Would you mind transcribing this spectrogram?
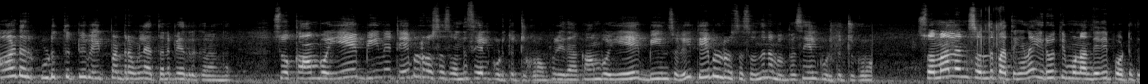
ஆர்டர் கொடுத்துட்டு வெயிட் பண்ணுறவங்களே எத்தனை பேர் இருக்கிறாங்க? ஸோ காம்போ ஏ பின்னு டேபிள் ரோசஸ் வந்து சேல் கொடுத்துட்ருக்குறோம் புரியுதா? காம்போ ஏ பின்னு சொல்லி டேபிள் ரோசஸ் வந்து நம்ம இப்போ சேல் கொடுத்துட்ருக்குறோம் சொமாலன்ஸ் வந்து பார்த்தீங்கன்னா இருபத்தி மூணாம் தேதி போட்டது.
